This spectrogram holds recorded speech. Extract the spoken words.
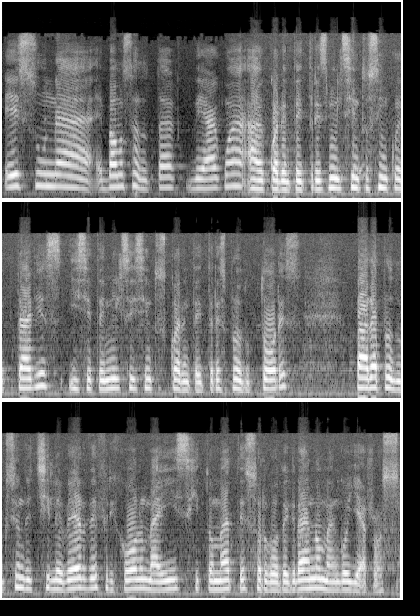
Es una, vamos a dotar de agua a 43.105 hectáreas y 7.643 productores para producción de chile verde, frijol, maíz, jitomate, sorgo de grano, mango y arroz.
